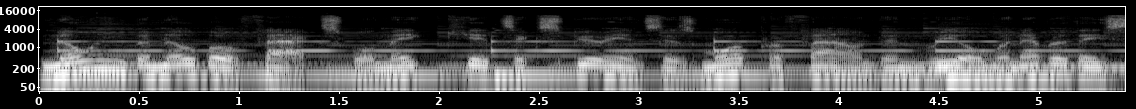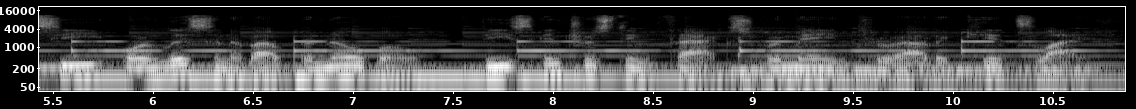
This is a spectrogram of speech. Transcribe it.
Knowing bonobo facts will make kids' experiences more profound and real whenever they see or listen about bonobo, these interesting facts remain throughout a kid's life.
